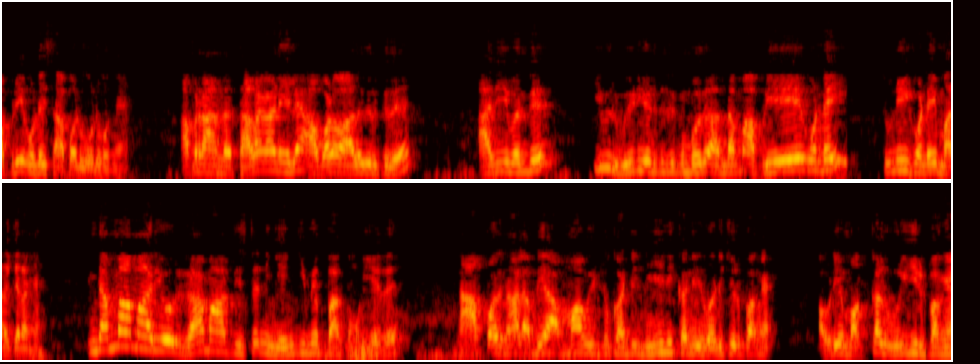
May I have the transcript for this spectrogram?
அப்படியே கொண்டு போய் சாப்பாடு ஓடுவாங்க அப்புறம் அந்த தலைகாணியில் அவ்வளோ அழுகு இருக்குது. அதை வந்து இவர் வீடியோ எடுத்துகிட்டு இருக்கும்போது அந்த அம்மா அப்படியே கொண்டு போய் துணி கொண்டு போய் மறைக்கிறாங்க. இந்த அம்மா மாதிரி ஒரு ட்ராமா ஆர்டிஸ்ட்டை நீங்கள் எங்கேயுமே பார்க்க முடியாது. நாற்பது நாள் அப்படியே அம்மா வீட்டில் காட்டி நீலி கண்ணீர் வடிச்சிருப்பாங்க. அப்படியே மக்கள் உருகியிருப்பாங்க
